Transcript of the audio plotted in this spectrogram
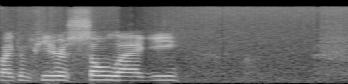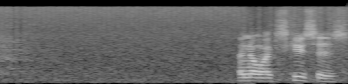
my computer is so laggy. I no excuses.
